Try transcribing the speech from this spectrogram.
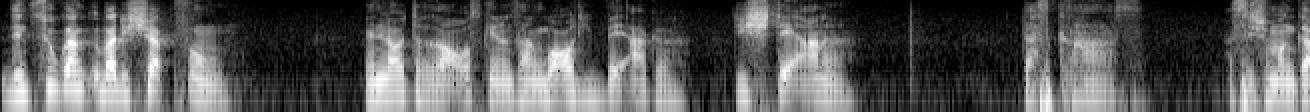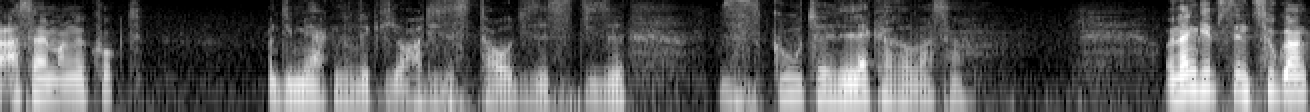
den Zugang über die Schöpfung. Wenn Leute rausgehen und sagen, wow, die Berge, die Sterne, das Gras. Hast du dir schon mal einen Grashalm angeguckt? Und die merken so wirklich, oh, dieses Tau, dieses, diese, dieses gute, leckere Wasser. Und dann gibt es den Zugang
